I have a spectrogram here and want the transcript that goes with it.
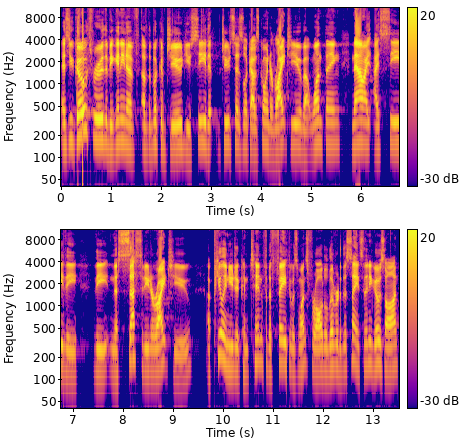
As you go through the beginning of, of the book of Jude, you see that Jude says, Look, I was going to write to you about one thing. Now I, I see the, the necessity to write to you, appealing you to contend for the faith that was once for all delivered to the saints. And then he goes on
